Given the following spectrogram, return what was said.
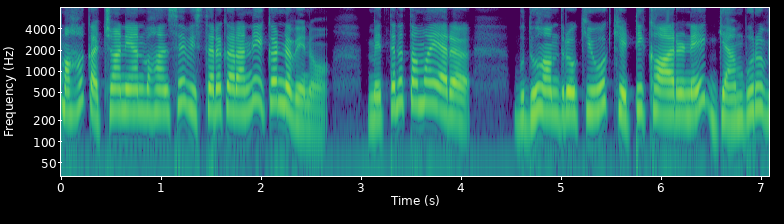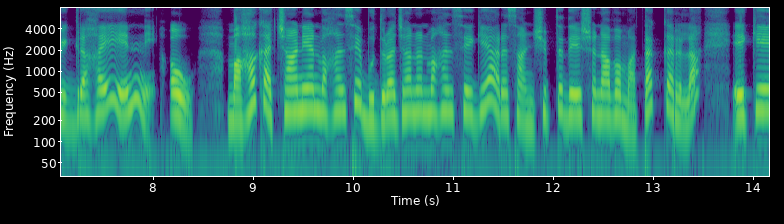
මහා කච්චාණයන් වහන්සේ විස්තර කරන්න එකන්න වෙනවා. මෙතන තමයි අර බුදුහාමුදුරෝ කිව්ව කෙටි කාරණේ ගැඹුරු විග්‍රහය එන්නේ. ඔව්. මහා කච්චාණයන් වහන්සේ බුදුරජාණන් වහන්සේගේ අර සංක්ෂිප්ත දේශනාව මතක් කරලා ඒකේ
